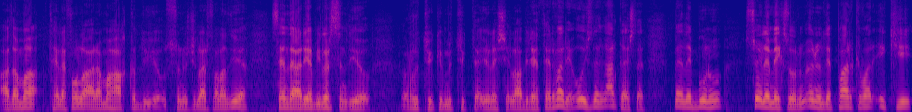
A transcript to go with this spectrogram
Adama telefonla arama hakkı diyor. Sunucular falan diyor ya. Sen de arayabilirsin diyor. Rütük'ü, Mütük'te öyle şey labirentler var ya. O yüzden arkadaşlar ben de bunu söylemek zorundayım. Önünde parkı var. 2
